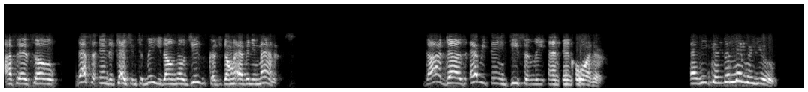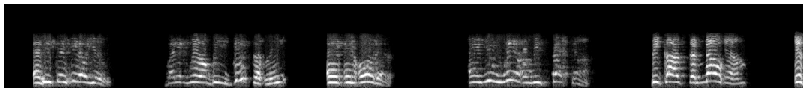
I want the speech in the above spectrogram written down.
I said, "So that's an indication to me you don't know Jesus because you don't have any manners." God does everything decently and in order. And He can deliver you. And He can heal you. But it will be decently and in order. And you will respect Him. Because to know Him is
